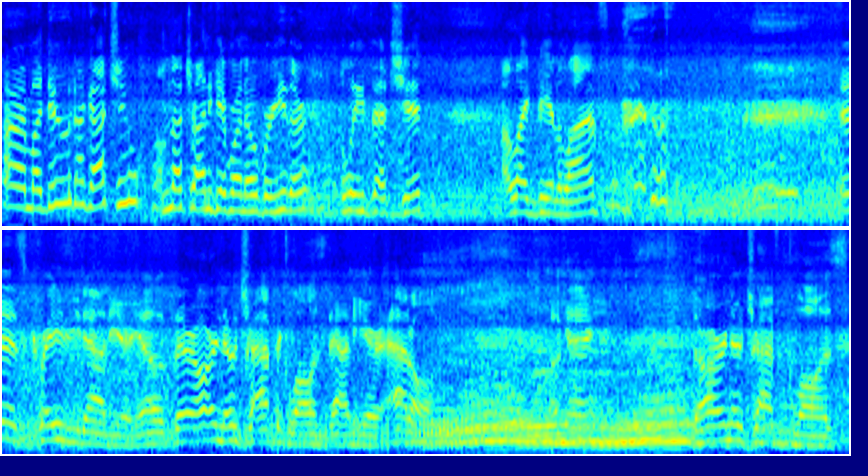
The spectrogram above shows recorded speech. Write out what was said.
All right, my dude, I got you. I'm not trying to get run over either. Believe that shit. I like being alive. it's crazy down here, yo. There are no traffic laws down here at all. Okay? There are no traffic laws.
